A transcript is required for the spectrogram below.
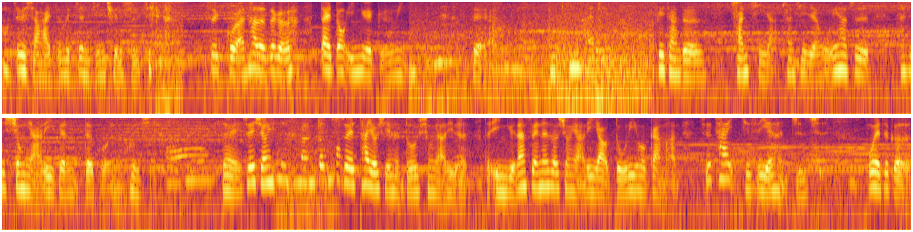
哦，这个小孩子会震惊全世界。”所以果然他的这个带动音乐革命。对啊，很精彩的一场，非常的。传奇啦传奇人物，因为他是他是匈牙利跟德国人的混血，哦，对，所以匈所以他有写很多匈牙利的的音乐，那所以那时候匈牙利要独立或干嘛，就是他其实也很支持为这个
